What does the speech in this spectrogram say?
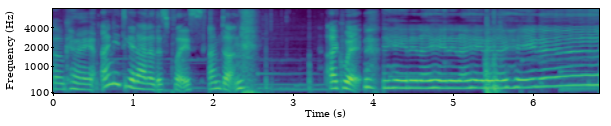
Okay, I need to get out of this place. I'm done. I quit. I hate it, I hate it, I hate it, I hate it.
